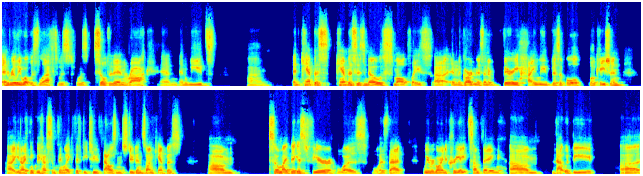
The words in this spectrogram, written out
and really what was left was was silted in rock and, and weeds. Um, and campus campus is no small place, uh, and the garden is in a very highly visible location. Uh, you know, I think we have something like 52,000 students on campus. Um, so my biggest fear was was that we were going to create something um, that would be uh,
